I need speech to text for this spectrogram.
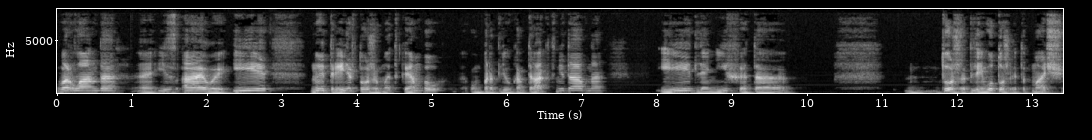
в Орландо э, из Айвы. И, ну и тренер тоже Мэтт Кэмпбелл. Он продлил контракт недавно. И для них это тоже для него тоже этот матч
